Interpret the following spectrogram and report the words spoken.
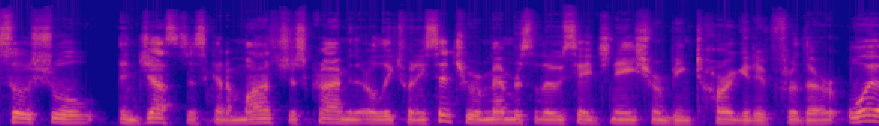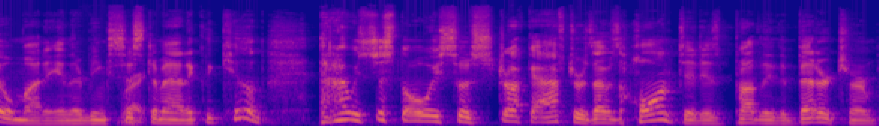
social injustice, kind of monstrous crime in the early 20th century, where members of the Osage Nation were being targeted for their oil money and they're being systematically right. killed. And I was just always so struck afterwards. I was haunted, is probably the better term,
